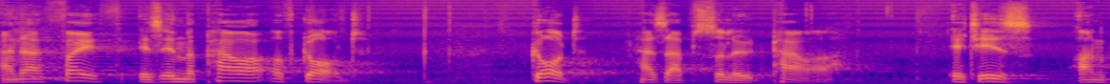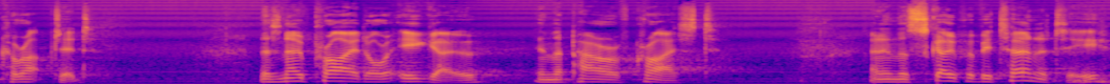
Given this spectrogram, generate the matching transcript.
and our faith is in the power of God. God has absolute power, it is uncorrupted. There's no pride or ego in the power of Christ. And in the scope of eternity,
